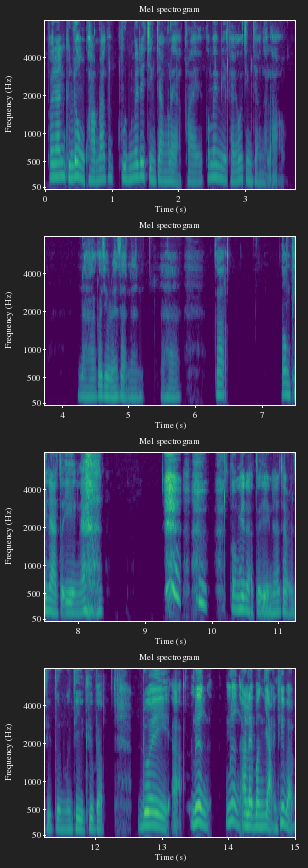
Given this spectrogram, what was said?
เพราะฉะนั้นคือเรื่องของความรักคุณไม่ได้จริงจังอะไรกับใคร ก็ไม่มีใครเขาจริงจังกับเรา นะคะก็จะในลักษณะนั้นนะคะก็ต้องพิจารณาตัวเองนะ ต้องพิจารณาตัวเองนะจากราศีตุลบางทีคือแบบ ด้วยอะเรื่องเรื่องอะไรบางอย่างที่แบบ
